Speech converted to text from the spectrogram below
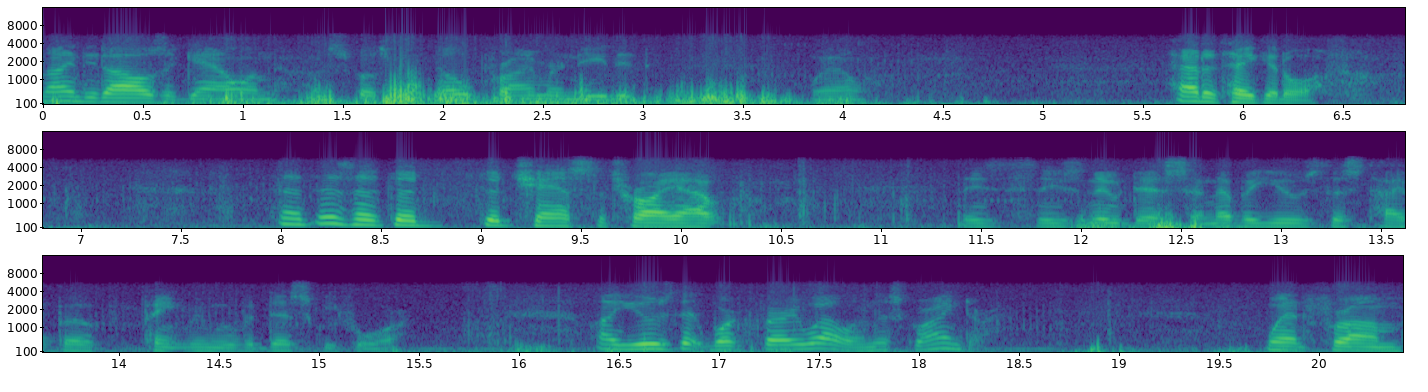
$90 a gallon. There's supposed to be no primer needed. Well, how to take it off. Now, there's a good good chance to try out these these new discs. I never used this type of paint remover disc before. I used it, worked very well in this grinder. Went from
